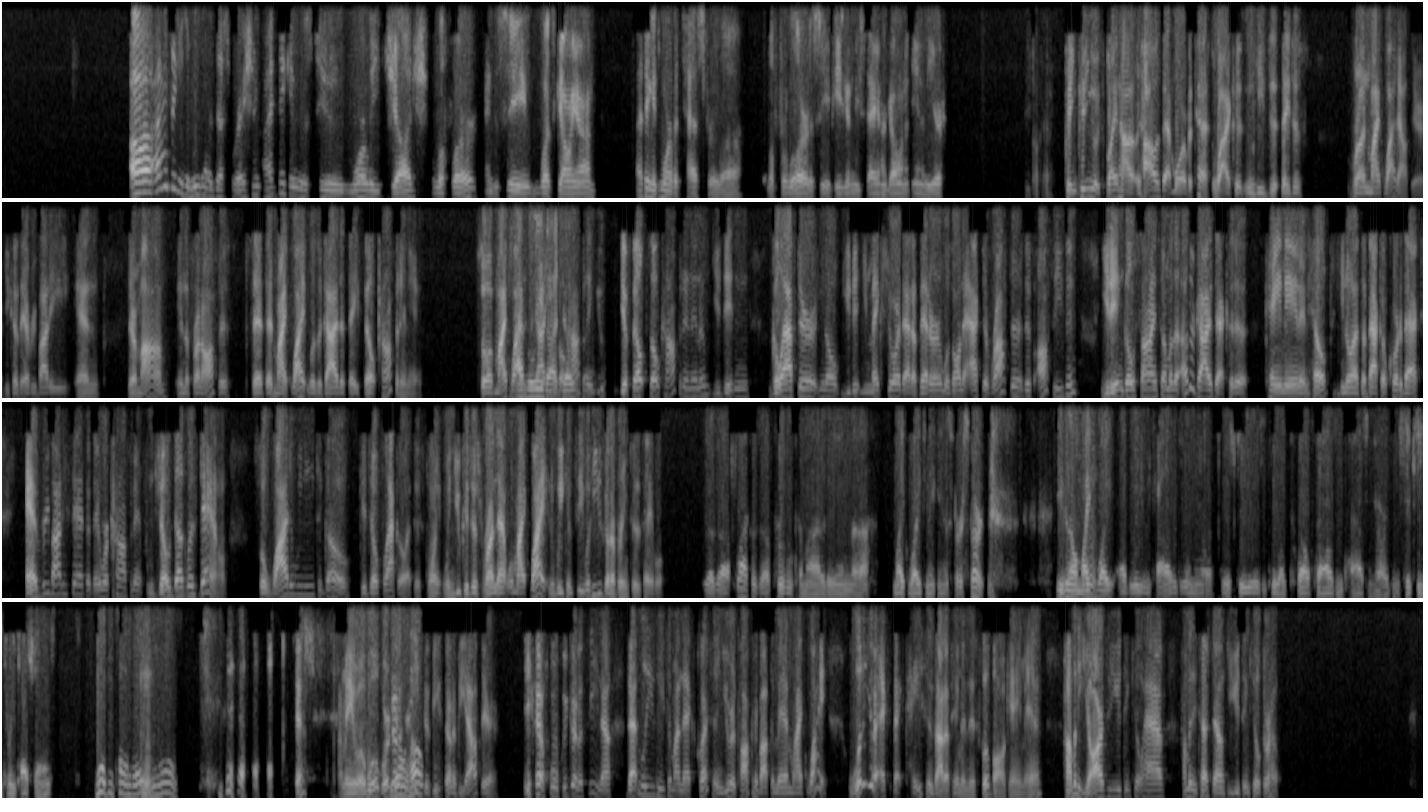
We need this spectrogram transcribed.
Uh, I don't think it was a move out of desperation. I think it was to morally judge Lafleur and to see what's going on. I think it's more of a test for uh, Lafleur to see if he's going to be staying or going at the end of the year. Okay. Can can you explain how how is that more of a test? Why couldn't he just, they just run Mike White out there? Because everybody and their mom in the front office said that Mike White was a guy that they felt confident in. So if Mike I White is a guy you uh, felt Joe- confident, you you felt so confident in him, you didn't go after, you know, you didn't you make sure that a veteran was on the active roster this off season. You didn't go sign some of the other guys that could have came in and helped, you know, as a backup quarterback. Everybody said that they were confident from Joe Douglas down. So why do we need to go get Joe Flacco at this point when you could just run that with Mike White and we can see what he's going to bring to the table? Because uh, Flacco's a proven commodity, and uh, Mike White's making his first start. Even though Mike Hmm. White, I believe in college when uh, his two years he threw like twelve thousand passing yards and sixty three touchdowns. Might be Tom Brady. Mhm. Who knows? Yeah. I mean, we'll- we're going to see because he's going to be out there. Yeah, we're going to see. Now, that leads me to my next question. You were talking about the man Mike White. What are your expectations out of him in this football game, man? How many yards do you think he'll have? How many touchdowns do you think he'll throw?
